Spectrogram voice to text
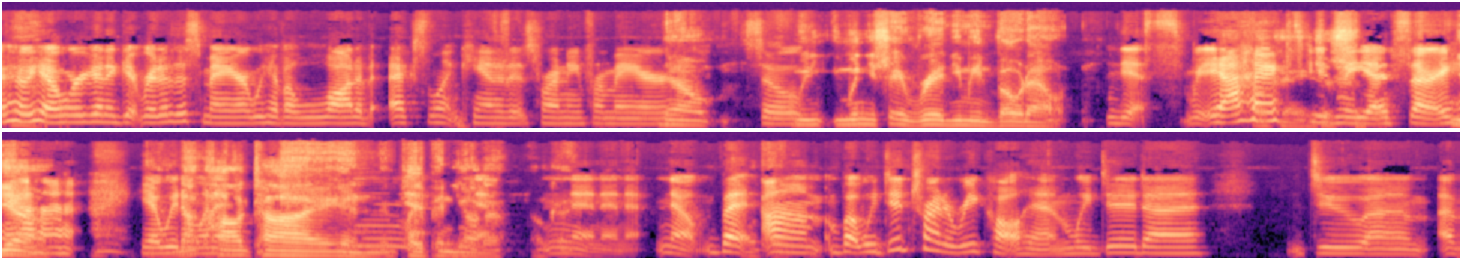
Oh yeah, we're gonna get rid of this mayor. We have a lot of excellent candidates running for mayor. Now, so when, when you say rid, you mean vote out? Yes. Yeah. Okay, Excuse just, me. Yes. Sorry. Yeah. yeah. We don't want to hog tie and play pinata. No, okay. no, no, no, no. But okay. um, but we did try to recall him. We did uh do um a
